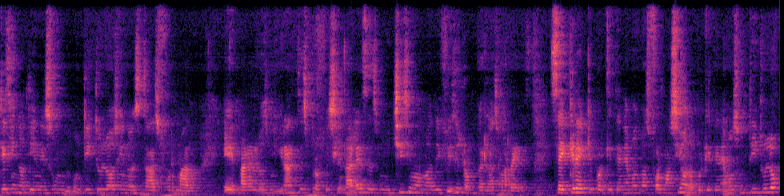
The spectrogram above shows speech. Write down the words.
que si no tienes un, un título, si no estás formado. Eh, para los migrantes profesionales es muchísimo más difícil romper las barreras. Se cree que porque tenemos más formación o porque tenemos un título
